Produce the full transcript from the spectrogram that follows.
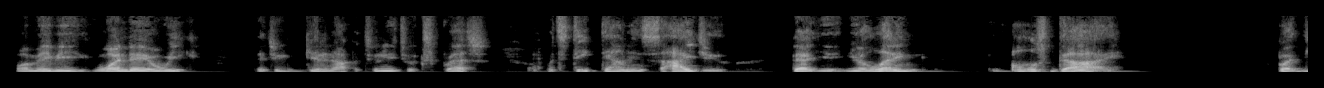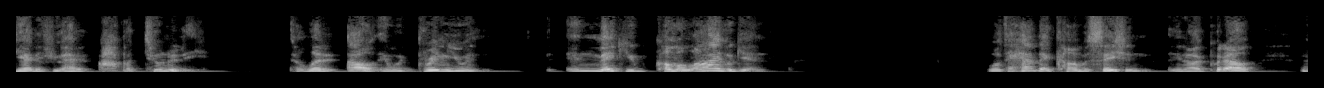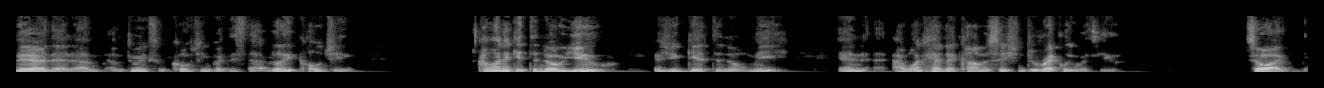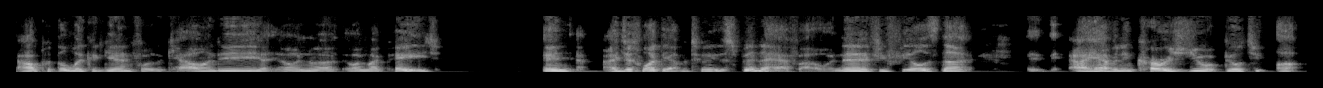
or maybe one day a week, that you get an opportunity to express what's deep down inside you that you, you're letting almost die. But yet, if you had an opportunity to let it out, it would bring you in and make you come alive again. Well, to have that conversation, you know, I put out there that I'm, I'm doing some coaching, but it's not really coaching. I want to get to know you as you get to know me. And I want to have that conversation directly with you. So I, I'll put the link again for the calendar on on my page, and I just want the opportunity to spend a half hour. And then if you feel it's not, I haven't encouraged you or built you up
